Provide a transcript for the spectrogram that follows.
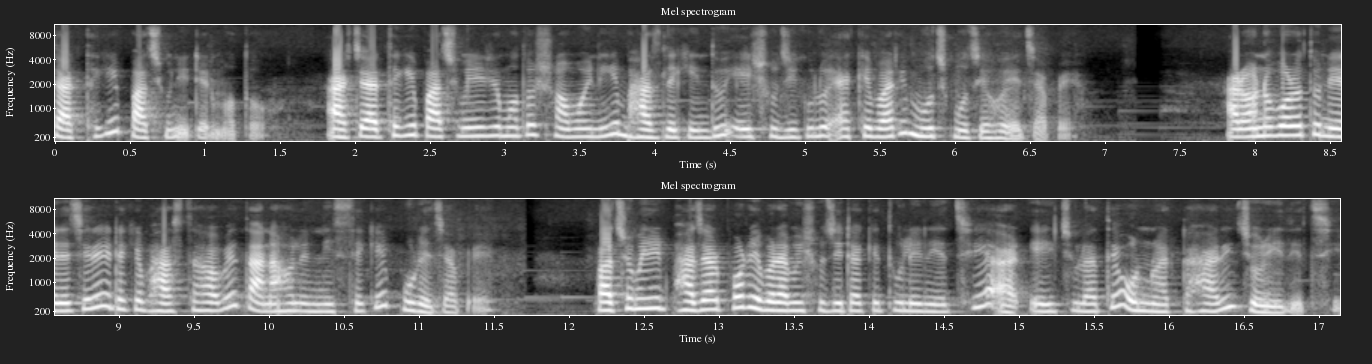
চার থেকে পাঁচ মিনিটের মতো। আর চার থেকে পাঁচ মিনিটের মতো সময় নিয়ে ভাজলে কিন্তু এই সুজিগুলো একেবারে মুচমুচে হয়ে যাবে। আর অনবরত নেড়ে চেড়ে এটাকে ভাজতে হবে, তা না হলে নিচ থেকে পুড়ে যাবে। পাঁচ মিনিট ভাজার পর এবার আমি সুজিটাকে তুলে নিয়েছি আর এই চুলাতে অন্য একটা হাঁড়ি জড়িয়ে দিচ্ছি।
